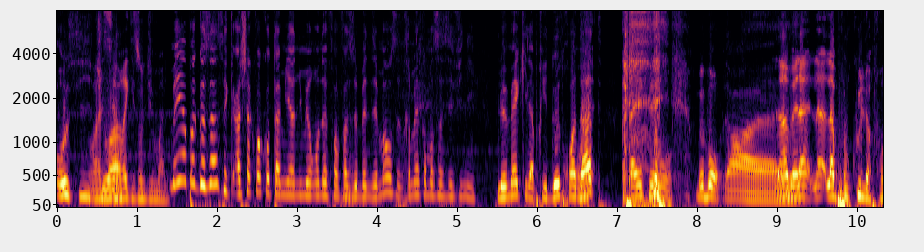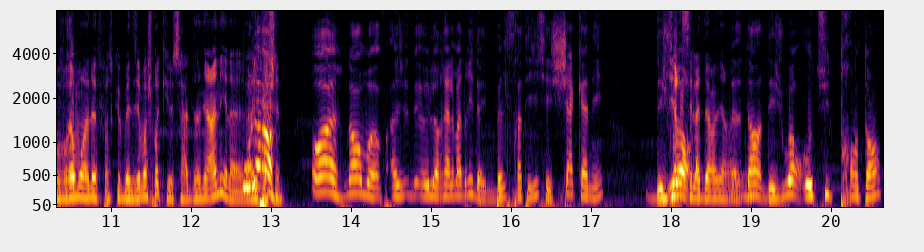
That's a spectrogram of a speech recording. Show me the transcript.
aussi, Ouais, tu c'est vois. vrai qu'ils ont du mal. Mais il a pas que ça, c'est qu'à chaque fois qu'on t'a mis un numéro 9 en face de Benzema, on sait très bien comment ça s'est fini. Le mec, il a pris 2-3 Ouais. dates, ça y est, c'est bon. Mais bon. Alors, euh, Non, mais là, là, là, pour le coup, il leur faut vraiment un neuf parce que Benzema, je crois que c'est la dernière année, la- l'année Oula prochaine. Ouais, non, moi, enfin, je- le Real Madrid a une belle stratégie, c'est chaque année des Dire joueurs. c'est la dernière année. Non, des joueurs au-dessus de 30 ans,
